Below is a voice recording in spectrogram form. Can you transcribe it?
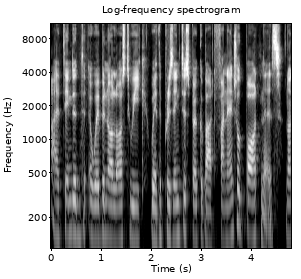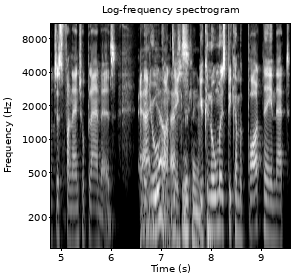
I attended a webinar last week where the presenter spoke about financial partners, not just financial planners. And in your yeah, context, absolutely. you can almost become a partner in that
